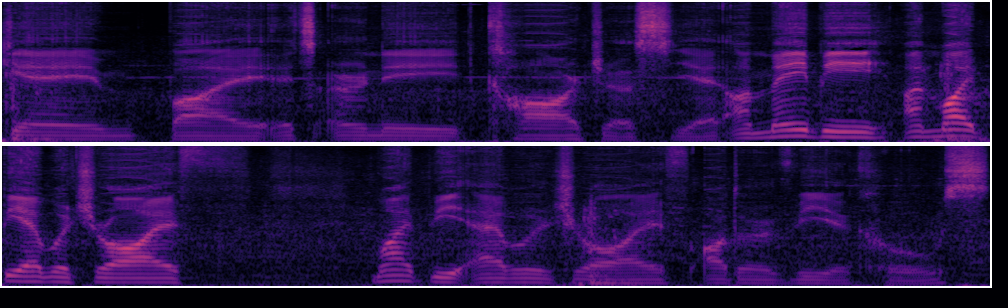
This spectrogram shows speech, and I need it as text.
game by its only car just yet. I maybe I might be able to drive might be able to drive other vehicles.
